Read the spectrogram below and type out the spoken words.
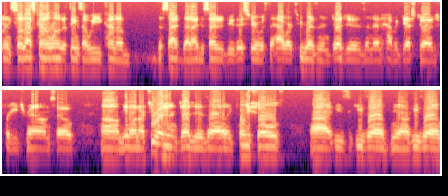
and so that's kind of one of the things that we kind of decided that I decided to do this year was to have our two resident judges and then have a guest judge for each round. So, um, you know, and our two resident judges, uh, like Tony Scholes, uh, he's he's a you know he's a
